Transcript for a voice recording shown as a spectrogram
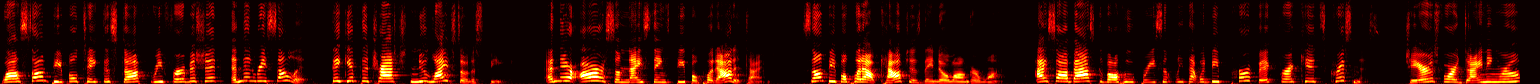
while some people take the stuff, refurbish it, and then resell it. They give the trash new life, so to speak. And there are some nice things people put out at times. Some people put out couches they no longer want. I saw a basketball hoop recently that would be perfect for a kid's Christmas. Chairs for a dining room,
